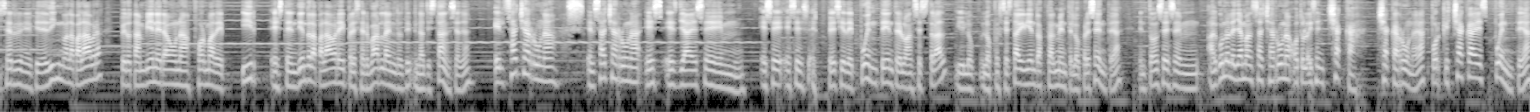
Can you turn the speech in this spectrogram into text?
ser eh, fidedigno a la palabra, pero también era una forma de ir extendiendo la palabra y preservarla en, las distancias. ¿ya? El Sacha Runa, el Sacha Runa es, es ya ese, mm, ese, esa especie de puente entre lo ancestral y lo, que pues, se está viviendo actualmente, lo presente. ¿eh? Entonces, em, algunos le llaman Sacha Runa, otros le dicen Chaca, Chaca-runa, ¿eh? porque Chaca es puente ¿eh?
